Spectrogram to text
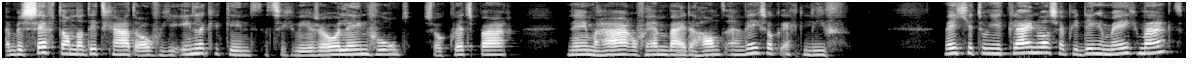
En besef dan dat dit gaat over je innerlijke kind dat zich weer zo alleen voelt, zo kwetsbaar, Neem haar of hem bij de hand en wees ook echt lief. Weet je, toen je klein was, heb je dingen meegemaakt.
